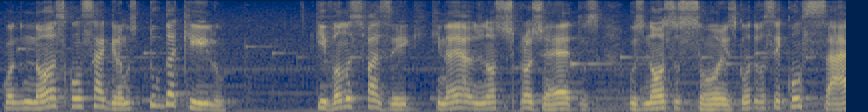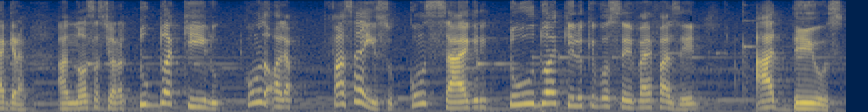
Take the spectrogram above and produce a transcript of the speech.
quando nós consagramos tudo aquilo que vamos fazer, que né, os nossos projetos, os nossos sonhos, quando você consagra a Nossa Senhora tudo aquilo, olha, faça isso, consagre tudo aquilo que você vai fazer a Deus,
